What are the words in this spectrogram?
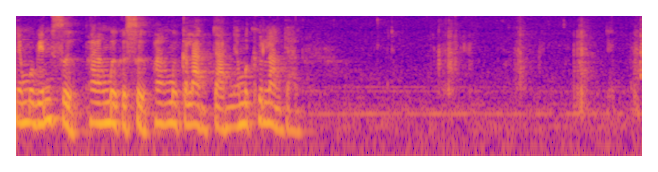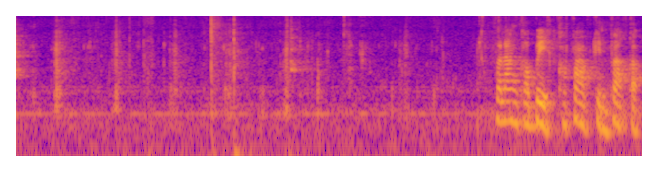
ยังมาเว้นสิร์ฟพางมือก็สิร์ฟพางมือก็ล้างจานยังมาขึ้นล้างจานฝรั่งเขาเบรกเขาฝากกินฝากกับ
